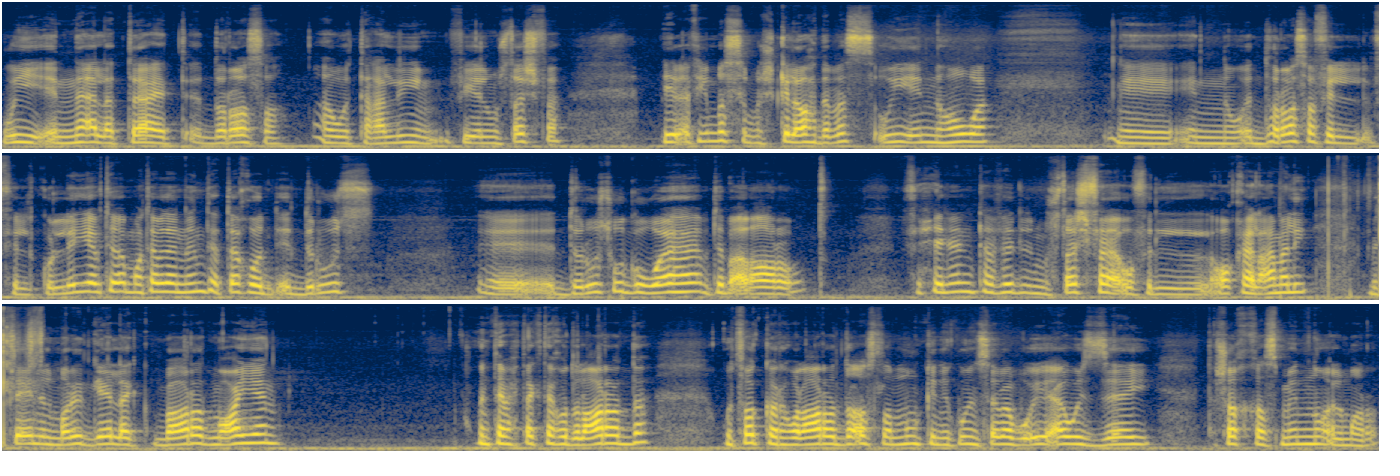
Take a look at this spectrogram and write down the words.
والنقلة بتاعت الدراسة أو التعليم في المستشفى بيبقى في بس مشكلة واحدة بس وإن هو إيه، إنه الدراسة في. في الكلية بتبقى معتمدة إن أنت بتاخد الدروس إيه، الدروس وجواها بتبقى الأعراض في حين أنت في المستشفى أو في الواقع العملي بتلاقي إن المريض جاي لك بعرض معين وأنت محتاج تاخد العرض ده وتفكر هو العرض ده أصلا ممكن يكون سببه إيه أو إزاي تشخص منه المرض.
